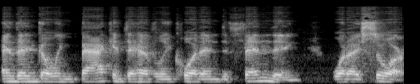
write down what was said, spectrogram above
and then going back into Heavenly Court and defending what I saw.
